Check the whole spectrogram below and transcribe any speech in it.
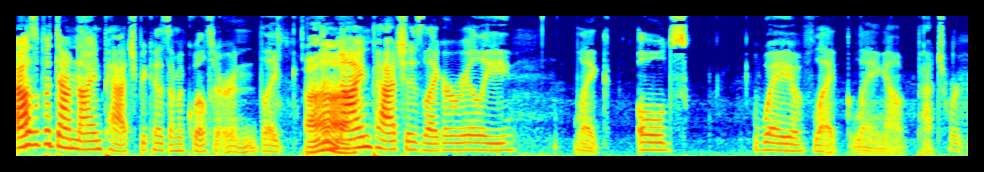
I also put down nine patch because I'm a quilter, and like the Ah. nine patch is like a really like old way of like laying out patchwork.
